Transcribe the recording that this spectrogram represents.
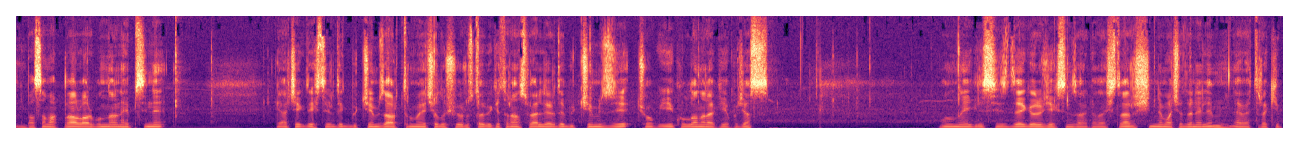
basamaklar var. Bunların hepsini gerçekleştirdik. Bütçemizi arttırmaya çalışıyoruz. Tabii ki transferleri de bütçemizi çok iyi kullanarak yapacağız. Bununla ilgili siz de göreceksiniz arkadaşlar. Şimdi maça dönelim. Evet rakip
